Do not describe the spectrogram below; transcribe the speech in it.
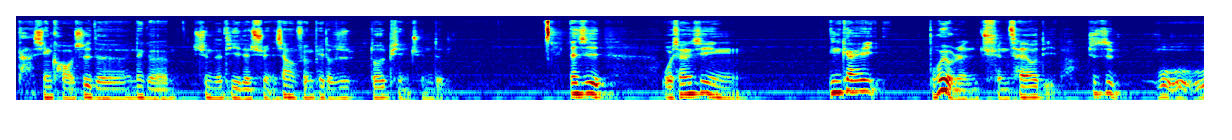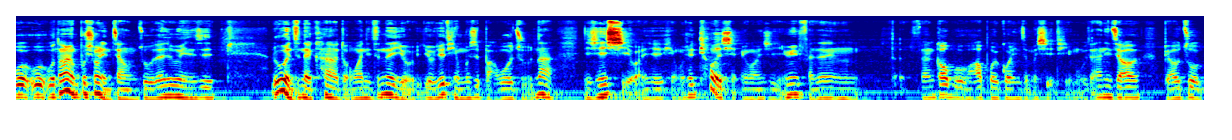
大型考试的那个选择题的选项分配都是都是平均的，但是我相信应该不会有人全猜到底吧？就是我我我我我当然不希望你这样做，但是问题是，如果你真的看得懂的话，你真的有有些题目是把握住，那你先写完一些题目，先跳着写没关系，因为反正反正高普他不会管你怎么写题目，但你只要不要做，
